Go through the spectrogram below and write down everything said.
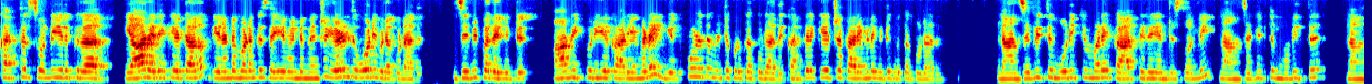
கர்த்தர் சொல்லி இருக்கிறார் யார் எதை கேட்டாலும் இரண்டு மடங்கு செய்ய வேண்டும் என்று எழுந்து ஓடிவிடக்கூடாது. ஜெபிப்பதை விட்டு ஆவிக்குரிய காரியங்களை எப்பொழுதும் விட்டு கொடுக்க கூடாது கர்த்தருக்கேற்ற காரியங்களை விட்டு கொடுக்க கூடாது நான் ஜெபித்து முடிக்கும் வரை காத்திரு என்று சொல்லி நாம் ஜெபித்து முடித்து நம்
